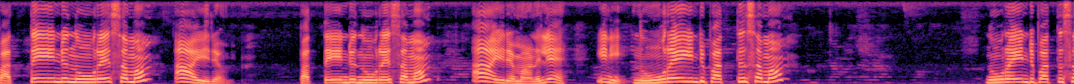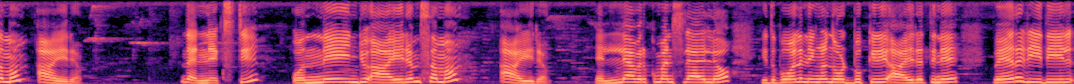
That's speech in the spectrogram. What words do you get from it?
പത്ത് ഇന്റു നൂറ് സമം ആയിരം. പത്ത് ഇന്റു നൂറ് സമം ആയിരമാണ് അല്ലേ ഇനി നൂറ് ഇന്റു പത്ത് സമം നൂറ് ഇന്റു പത്ത് സമം ആയിരം. ദെൻ നെക്സ്റ്റ് ഒന്ന് ഇന്റു ആയിരം സമം ആയിരം. എല്ലാവർക്കും മനസ്സിലായല്ലോ? ഇതുപോലെ നിങ്ങൾ നോട്ട്ബുക്കിൽ ആയിരത്തിനെ വേറെ രീതിയിൽ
